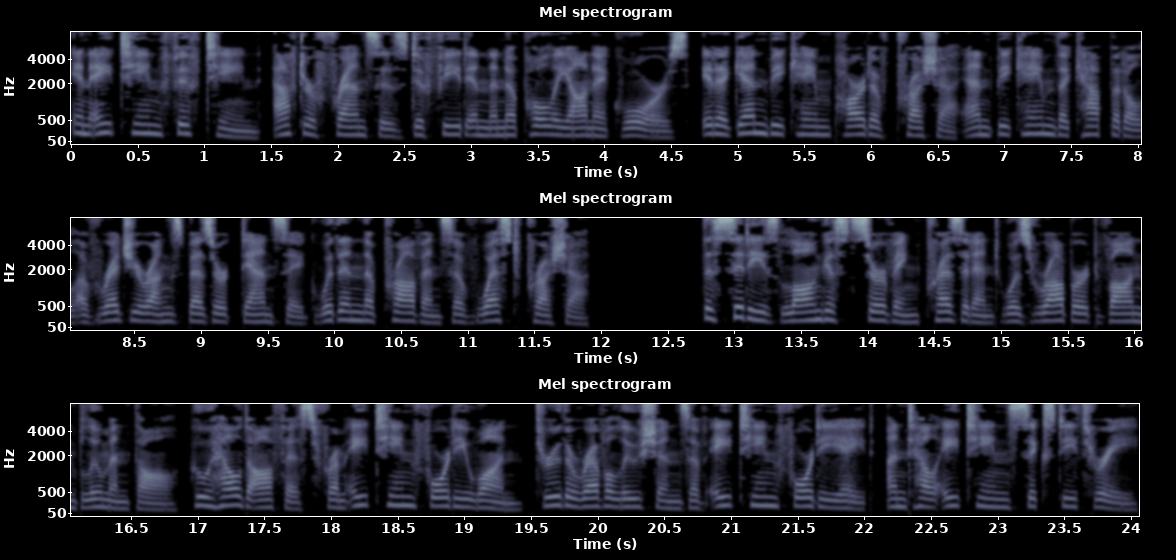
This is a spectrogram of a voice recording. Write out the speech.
In 1815, after France's defeat in the Napoleonic Wars, it again became part of Prussia and became the capital of Regierungsbezirk Danzig within the province of West Prussia. The city's longest-serving president was Robert von Blumenthal, who held office from 1841, through the revolutions of 1848, until 1863.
